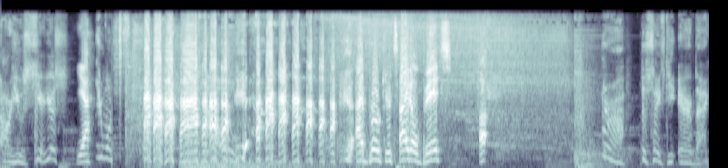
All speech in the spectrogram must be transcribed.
Are you serious? Yeah. You want? I broke your title, bitch! Ah, the safety airbag.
